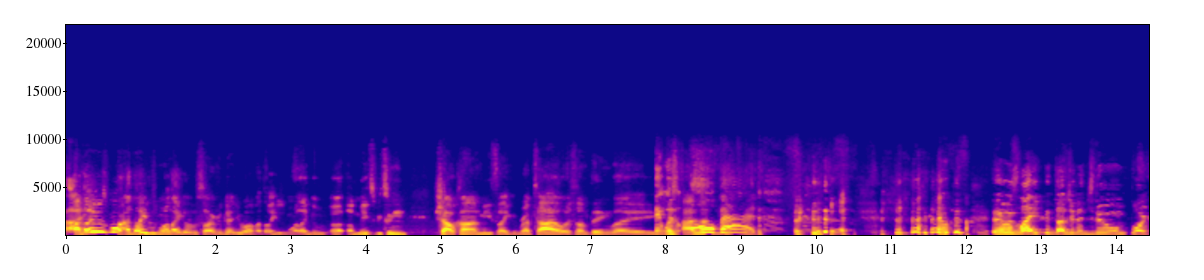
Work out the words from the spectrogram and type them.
I thought he was more. I thought he was more like. A, sorry for cutting you off. I thought he was more like a, a, a mix between Shao Kahn meets like reptile or something. Like it was I- all bad. It was it was like the Dungeon of Doom point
